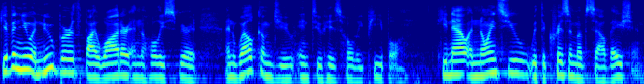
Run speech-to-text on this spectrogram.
given you a new birth by water and the Holy Spirit and welcomed you into his holy people. He now anoints you with the chrism of salvation.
